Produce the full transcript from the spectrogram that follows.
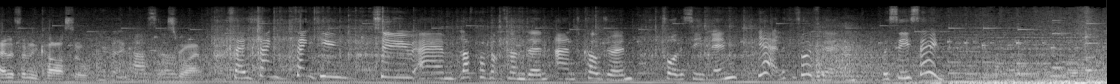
Elephant and Castle. Elephant and Castle. That's right. So thank, thank you to um, Love Pop-Ups London and Cauldron for this evening. Yeah, looking forward to it. We'll see you soon.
